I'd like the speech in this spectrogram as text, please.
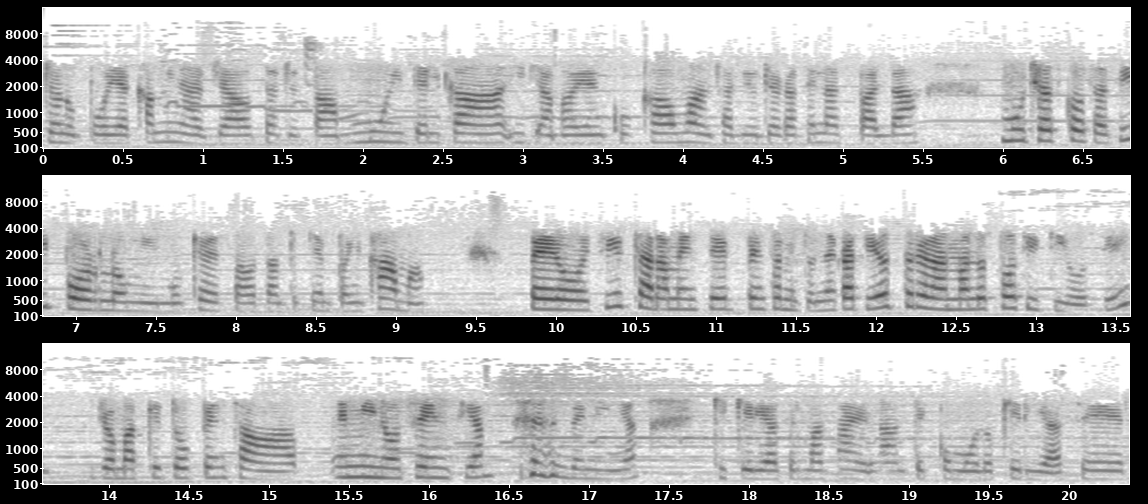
yo no podía caminar ya, o sea, yo estaba muy delgada y ya me habían encocado, me han salido llagas en la espalda, muchas cosas y por lo mismo que he estado tanto tiempo en cama. Pero sí, claramente pensamientos negativos, pero eran más los positivos, ¿sí? Yo más que todo pensaba en mi inocencia de niña, que quería hacer más adelante, cómo lo quería hacer,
